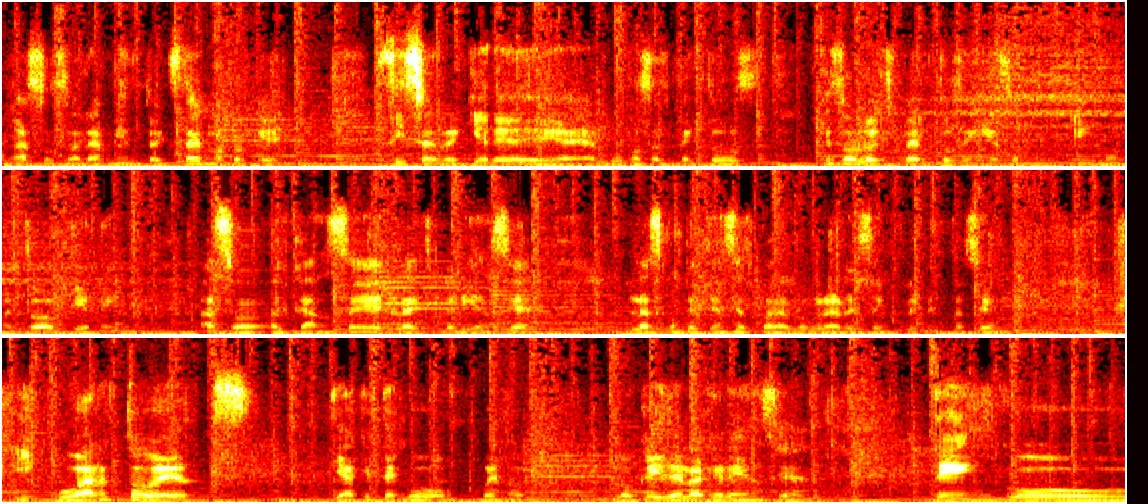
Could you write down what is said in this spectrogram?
un asesoramiento externo, porque sí se requiere de algunos aspectos que solo expertos en eso en un momento tienen a su alcance la experiencia, las competencias para lograr esa implementación. Y cuarto es, ya que tengo, bueno, lo que hay de la gerencia, tengo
